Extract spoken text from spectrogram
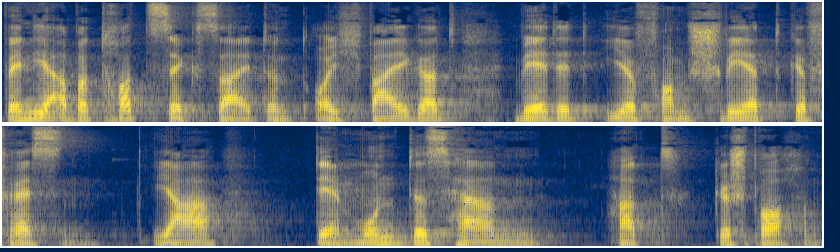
Wenn ihr aber trotzig seid und euch weigert, werdet ihr vom Schwert gefressen. Ja, der Mund des Herrn hat gesprochen.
